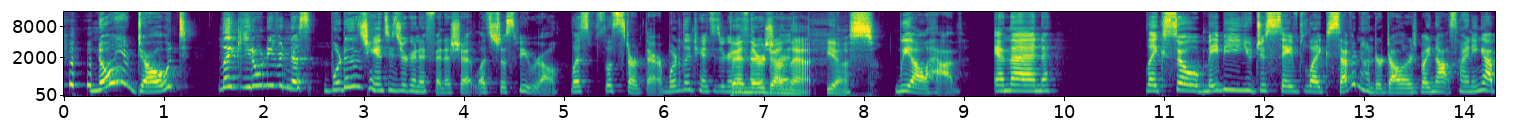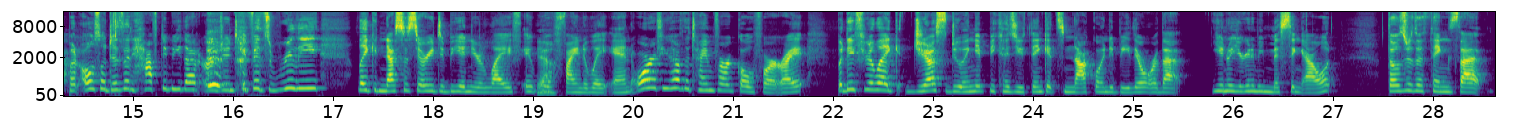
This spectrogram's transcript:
no, you don't. Like you don't even know what are the chances you're going to finish it? Let's just be real. Let's let's start there. What are the chances you're going to finish it? Been there, done it? that. Yes. We all have. And then like so maybe you just saved like $700 by not signing up, but also does it have to be that urgent? if it's really like necessary to be in your life, it Yeah. will find a way in. Or if you have the time for it, go for it, right? But if you're like just doing it because you think it's not going to be there or that you know you're going to be missing out, those are the things that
